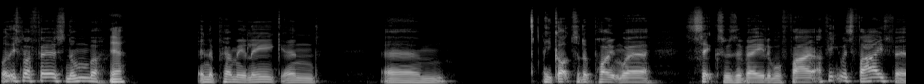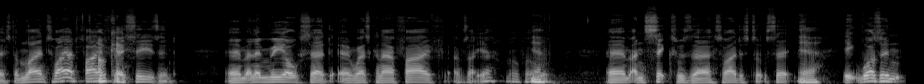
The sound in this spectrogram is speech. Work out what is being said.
Well, it's my first number. Yeah. In the Premier League, and um, it got to the point where six was available. Five, I think it was five first. I'm lying. So I had five for Okay. a season, um, and then Rio said, uh, "Where's can I have five? I was like, "Yeah, no problem." Um, and six was there, so I just took six. Yeah. It wasn't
